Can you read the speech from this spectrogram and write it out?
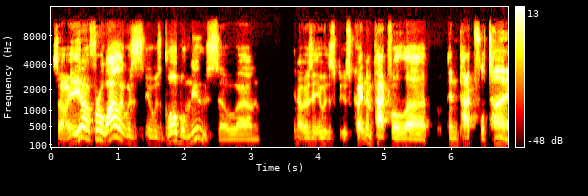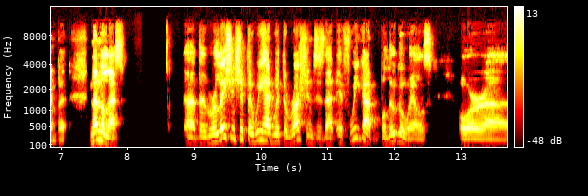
So you know, for a while it was it was global news. So um, you know, it was it was it was quite an impactful uh, impactful time. But nonetheless, uh, the relationship that we had with the Russians is that if we got beluga whales or, uh,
